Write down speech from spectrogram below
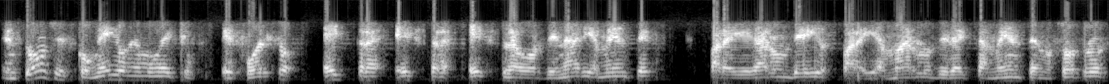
Entonces, con ellos hemos hecho esfuerzos extra, extra, extraordinariamente para llegar a de ellos, para llamarlos directamente. Nosotros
